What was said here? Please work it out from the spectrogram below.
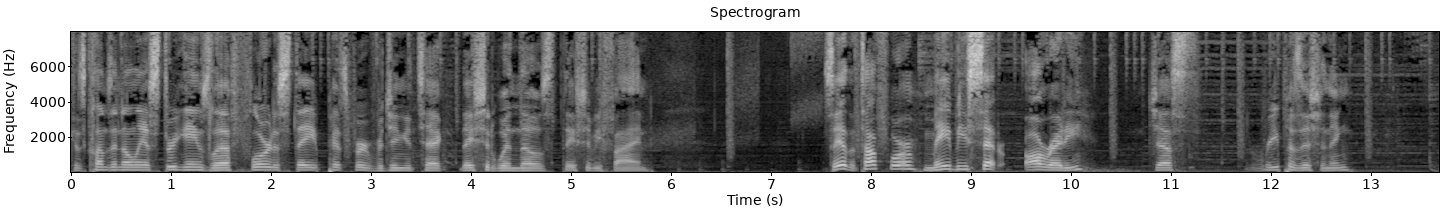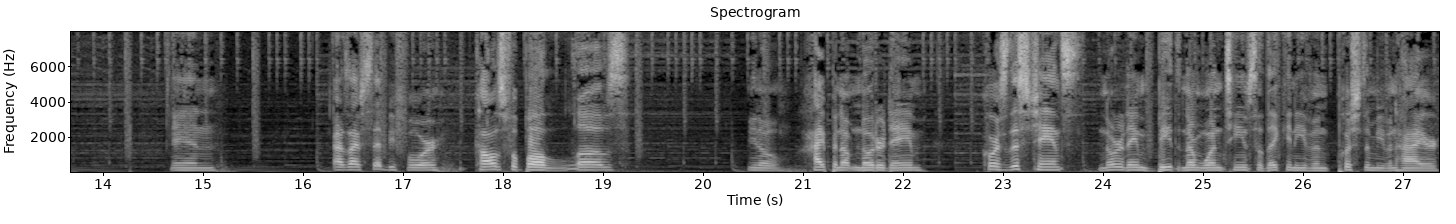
Because Clemson only has three games left Florida State, Pittsburgh, Virginia Tech. They should win those. They should be fine. So, yeah, the top four may be set already, just repositioning. And as I've said before, college football loves you know, hyping up Notre Dame. Of course, this chance, Notre Dame beat the number one team, so they can even push them even higher.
